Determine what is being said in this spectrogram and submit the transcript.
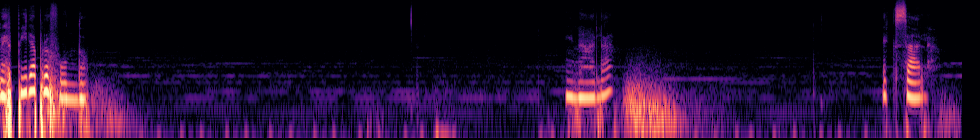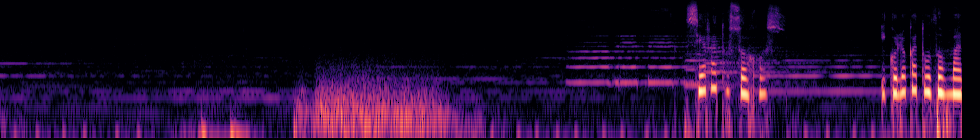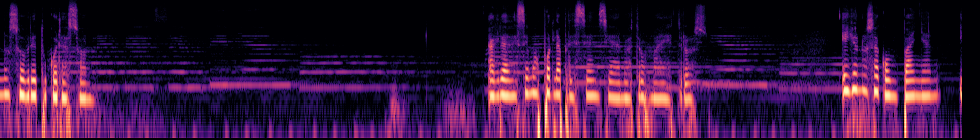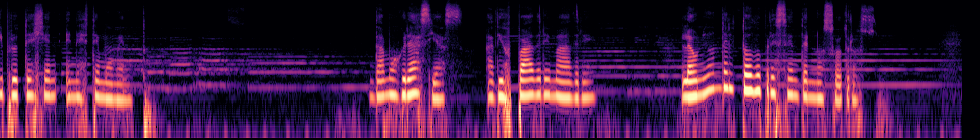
Respira profundo. Inhala. Exhala. Cierra tus ojos y coloca tus dos manos sobre tu corazón. Agradecemos por la presencia de nuestros maestros. Ellos nos acompañan y protegen en este momento. Damos gracias a Dios Padre, Madre, la unión del todo presente en nosotros,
